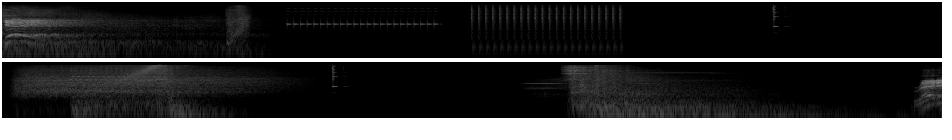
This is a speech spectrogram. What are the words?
Game! Ready?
